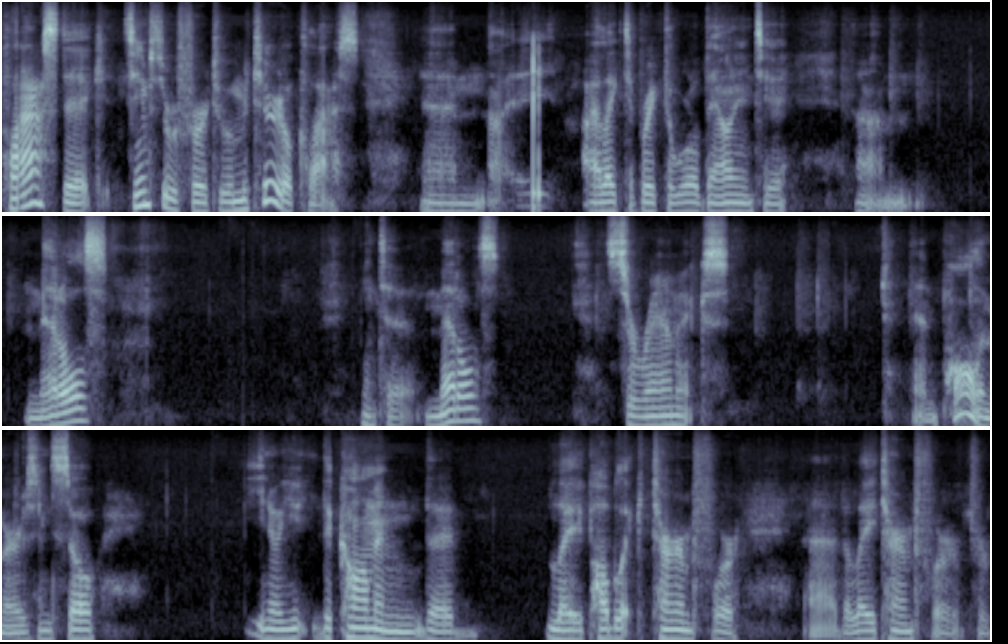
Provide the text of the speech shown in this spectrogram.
plastic seems to refer to a material class. And I, I like to break the world down into um, metals, into metals, ceramics, and polymers. And so, you know, you, the common, the lay public term for, uh, the lay term for, for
